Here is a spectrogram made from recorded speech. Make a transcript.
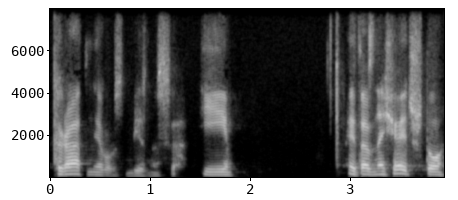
кратный рост бизнеса. И это означает, что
